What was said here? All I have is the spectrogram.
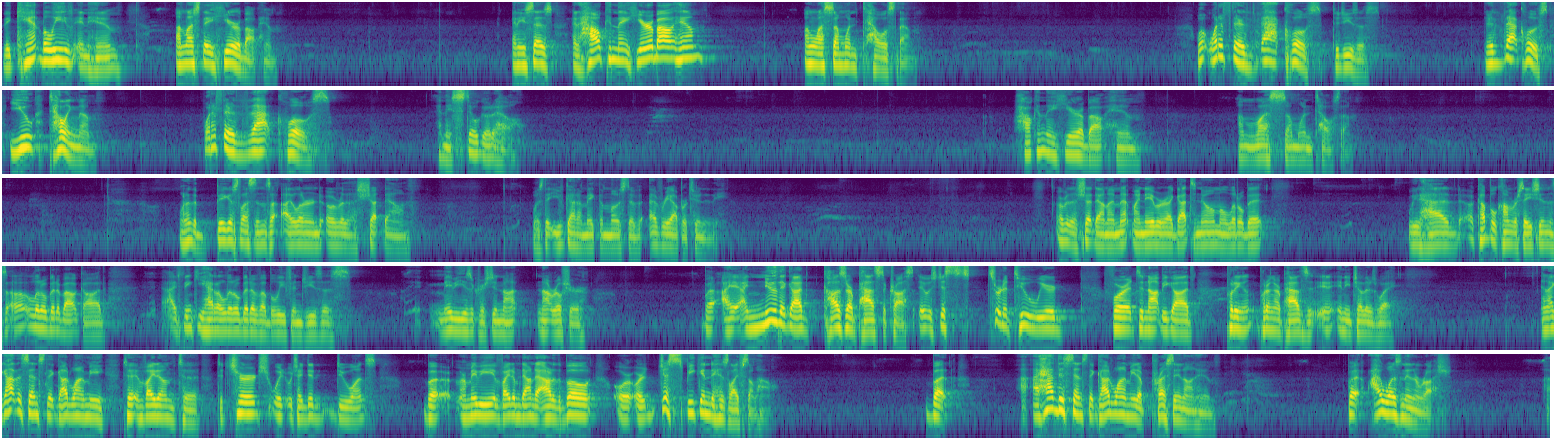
They can't believe in him unless they hear about him. And he says, And how can they hear about him unless someone tells them? What, what if they're that close to Jesus? They're that close, you telling them. What if they're that close and they still go to hell? how can they hear about him unless someone tells them? One of the biggest lessons I learned over the shutdown was that you've got to make the most of every opportunity. Over the shutdown, I met my neighbor. I got to know him a little bit we'd had a couple conversations, a little bit about God. I think he had a little bit of a belief in Jesus. Maybe he's a Christian, not, not real sure. But I, I knew that God caused our paths to cross. It was just sort of too weird for it to not be God putting, putting our paths in, in each other's way. And I got the sense that God wanted me to invite him to to church, which I did do once, but or maybe invite him down to out of the boat, or or just speak into his life somehow. But I had this sense that God wanted me to press in on him. But I wasn't in a rush.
